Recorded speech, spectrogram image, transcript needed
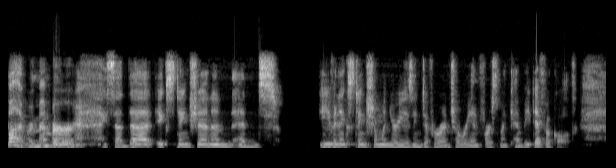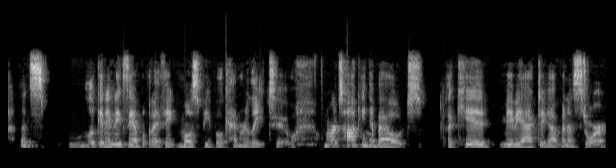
but remember, I said that extinction and, and even extinction when you're using differential reinforcement can be difficult. Let's look at an example that I think most people can relate to. When we're talking about a kid maybe acting up in a store,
